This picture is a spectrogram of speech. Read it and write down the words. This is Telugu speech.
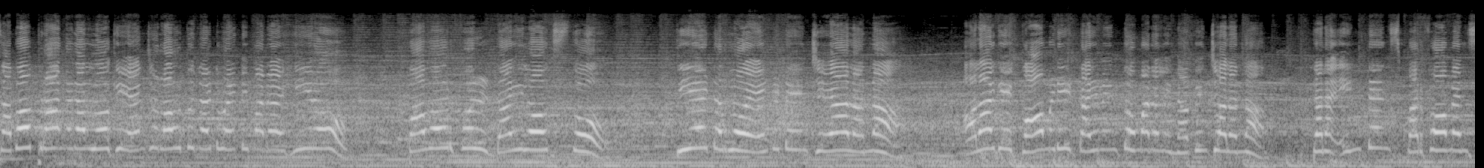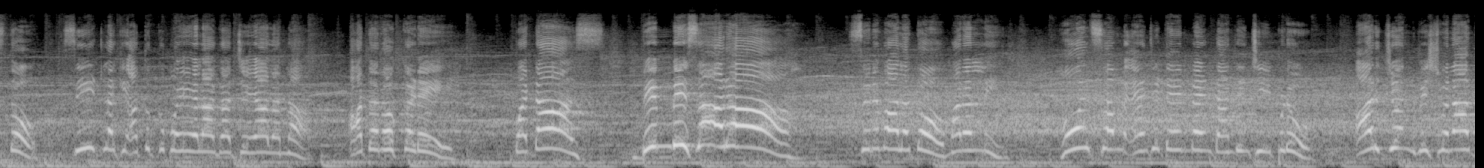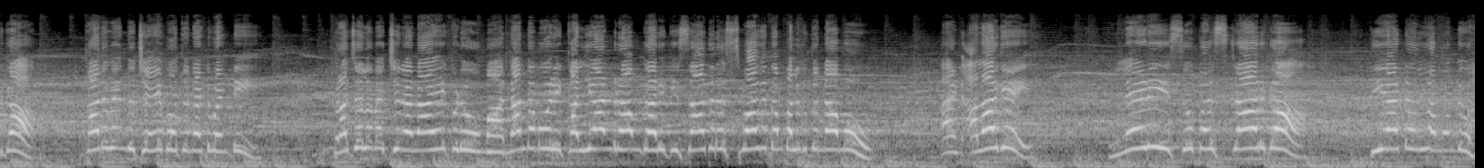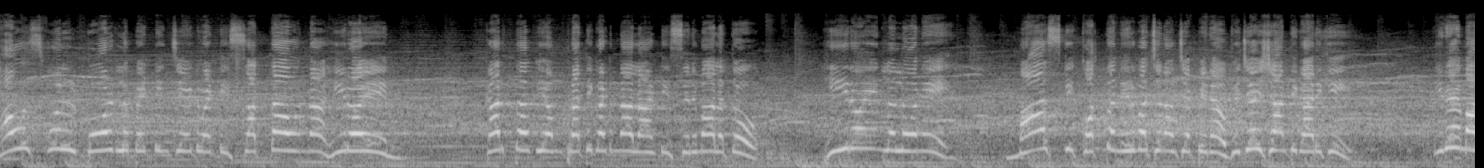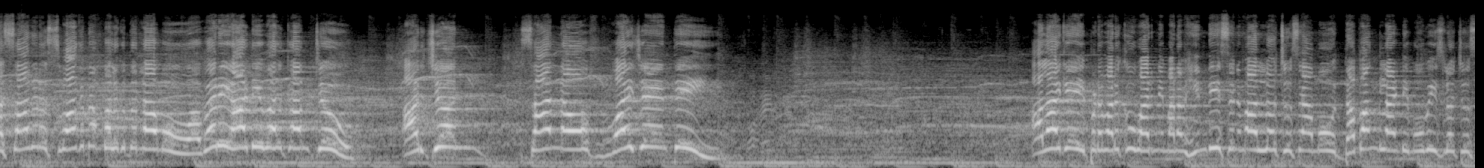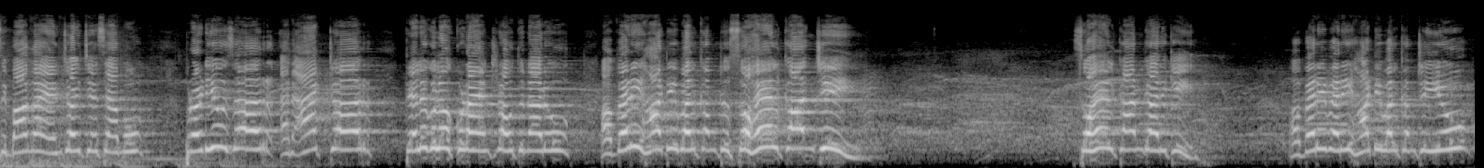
సభా ప్రాంగణంలోకి ఎంటర్ అవుతున్నటువంటి మన హీరో పవర్ఫుల్ డైలాగ్స్తో థియేటర్లో ఎంటర్టైన్ చేయాలన్నా అలాగే కామెడీ టైమింగ్తో మనల్ని నవ్వించాలన్నా తన ఇంటెన్స్ పర్ఫార్మెన్స్తో సీట్లకి అతుక్కుపోయేలాగా చేయాలన్నా అతనొక్కడే పటాస్ బింబిసారా సినిమాలతో మనల్ని హోల్సమ్ ఎంటర్టైన్మెంట్ అందించి ఇప్పుడు అర్జున్ విశ్వనాథ్గా కనువిందు చేయబోతున్నటువంటి ప్రజలు మెచ్చిన నాయకుడు మా నందమూరి కళ్యాణ్ రామ్ గారికి సాదర స్వాగతం పలుకుతున్నాము. అండ్ అలాగే లేడీ సూపర్ స్టార్గా థియేటర్ల ముందు హౌస్ఫుల్ బోర్డులు పెట్టించేటువంటి సత్తా ఉన్న హీరోయిన్ కర్తవ్యం ప్రతిఘటన లాంటి సినిమాలతో హీరోయిన్లలోనే మాస్కి కొత్త నిర్వచనం చెప్పిన విజయశాంతి గారికి ఇదే మా సాదర స్వాగతం పలుకుతున్నాము. Very hearty welcome to Arjun son of Vyjayanthi అలాగే ఇప్పటి వరకు వారిని మనం హిందీ సినిమాల్లో చూసాము దబంగ్ లాంటి మూవీస్లో చూసి బాగా ఎంజాయ్ చేశాము. ప్రొడ్యూసర్ అండ్ యాక్టర్ తెలుగులో కూడా ఎంటర్ అవుతున్నారు. Very hearty welcome to Sohail Khan ji Sohail Khan గారికి very very hearty welcome to you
